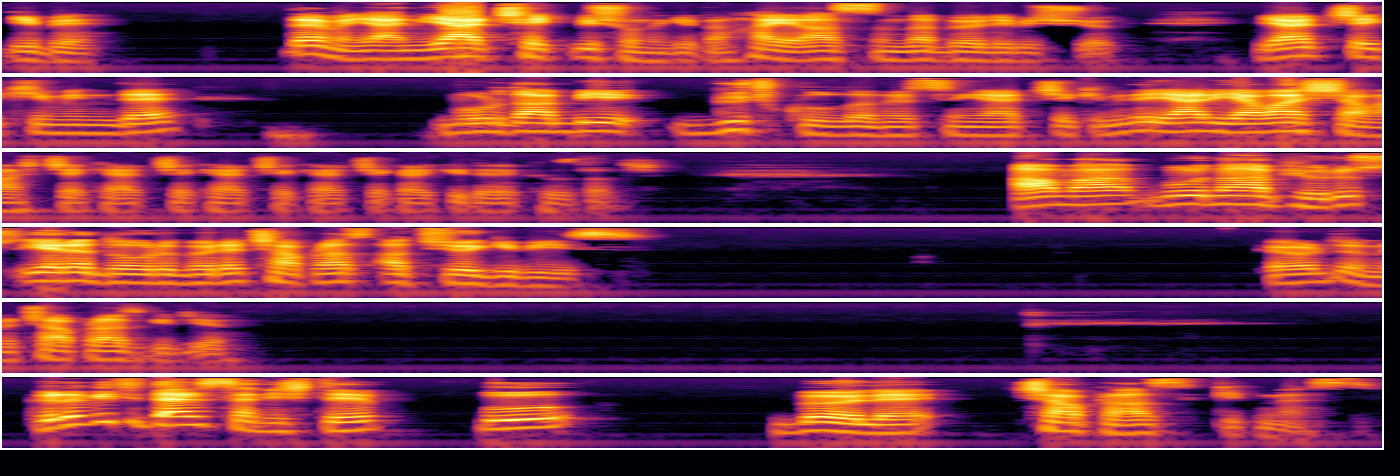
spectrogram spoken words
gibi. Değil mi? Yani yer çekmiş onu gibi. Hayır aslında böyle bir şey yok. Yer çekiminde buradan bir güç kullanırsın yer çekiminde. Yer yavaş yavaş çeker çeker çeker çeker giderek hızlanır. Ama bu ne yapıyoruz? Yere doğru böyle çapraz atıyor gibiyiz. Gördün mü? Çapraz gidiyor. Gravity dersen işte bu böyle çapraz gitmez.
